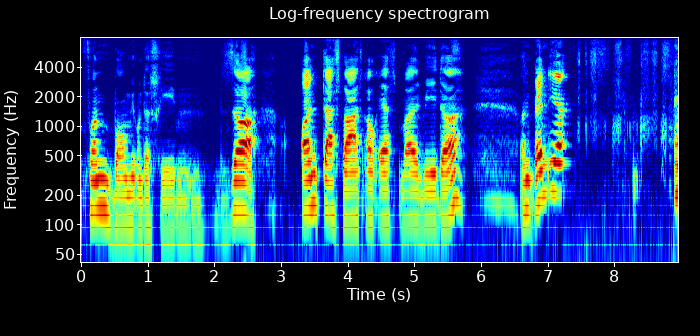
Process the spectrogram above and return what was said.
von Baumi unterschrieben. So, und das war's auch erstmal wieder. Und wenn ihr...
